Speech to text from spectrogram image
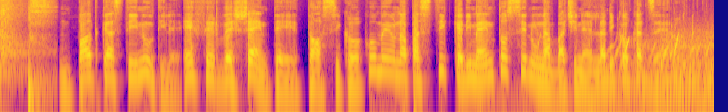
Un podcast inutile, effervescente e tossico, come una pasticca di mentos in una bacinella di Coca Zero.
